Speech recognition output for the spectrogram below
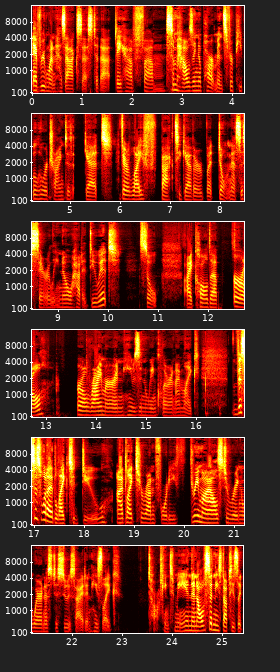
everyone has access to that. They have um, some housing apartments for people who are trying to get their life back together but don't necessarily know how to do it. So I called up Earl Earl Reimer and he was in Winkler. And I'm like, this is what I'd like to do. I'd like to run 43 miles to bring awareness to suicide. And he's like talking to me. And then all of a sudden he stops. He's like,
